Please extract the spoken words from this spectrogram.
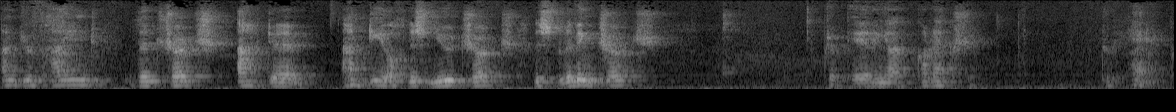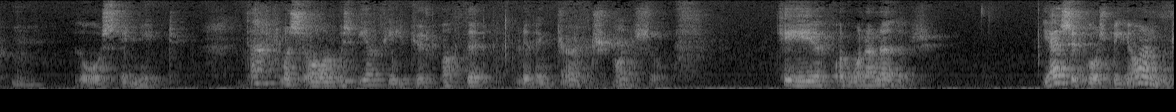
And you find the church at uh, Antioch, this new church, this living church, preparing a collection to help those in need. That must always be a feature of the living church also. Care for one another. Yes, it goes beyond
